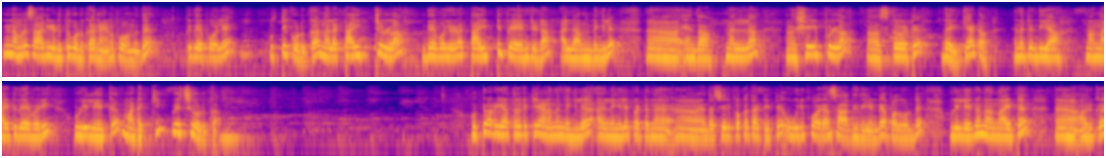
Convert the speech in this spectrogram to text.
ഇനി നമ്മൾ സാരി എടുത്ത് കൊടുക്കാനാണ് പോകുന്നത്. ഇതേപോലെ കുത്തി കൊടുക്കുക നല്ല ടൈറ്റുള്ള ഇതേപോലെയുള്ള ടൈറ്റ് പാന്റ് ഇടുക. അല്ലാന്നുണ്ടെങ്കിൽ എന്താ നല്ല ഷേപ്പുള്ള സ്കേർട്ട് ധരിക്കുക കേട്ടോ. എന്നിട്ട് എന്ത് ചെയ്യുക? നന്നായിട്ട് ഇതേമാതിരി ഉള്ളിലേക്ക് മടക്കി വെച്ച് കൊടുക്കുക. ഒട്ടും അറിയാത്തവരൊക്കെ ആണെന്നുണ്ടെങ്കിൽ അല്ലെങ്കിൽ പെട്ടെന്ന് എന്താ ചെരുപ്പൊക്കെ തട്ടിയിട്ട് ഊരി പോരാൻ സാധ്യതയുണ്ട്. അപ്പോൾ അതുകൊണ്ട് ഉള്ളിലേക്ക് നന്നായിട്ട് അവർക്ക്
